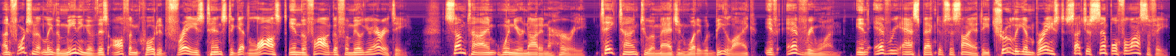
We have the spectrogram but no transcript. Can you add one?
Unfortunately, the meaning of this often quoted phrase tends to get lost in the fog of familiarity. Sometime when you're not in a hurry, take time to imagine what it would be like if everyone, in every aspect of society, truly embraced such a simple philosophy.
